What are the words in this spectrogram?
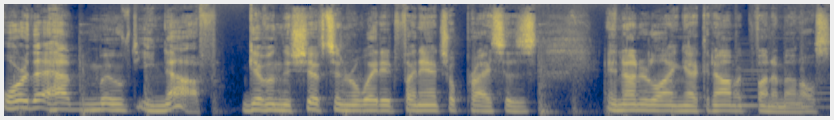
or that have moved enough given the shifts in related financial prices and underlying economic fundamentals.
